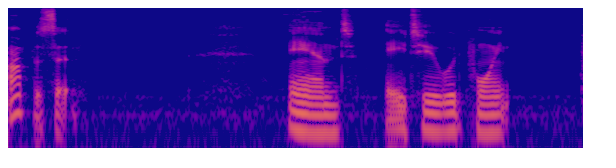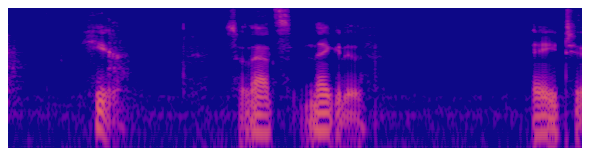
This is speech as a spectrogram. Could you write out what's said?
opposite. And A2 would point here. So that's negative A2.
